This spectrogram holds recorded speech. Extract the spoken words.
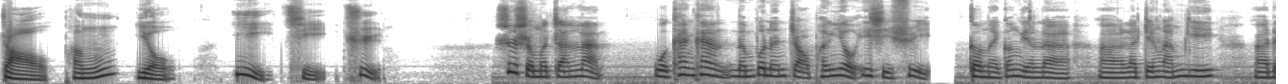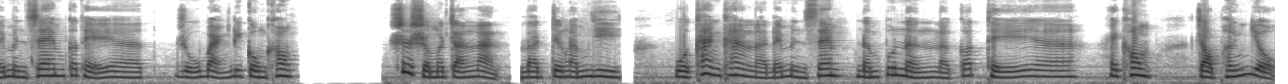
找朋友一起去。是什么展览？我看看能不能找朋友一起去。 Câu này có nghĩa là à, là triển lãm gì? À, để mình xem có thể à, rủ bạn đi cùng không? sự sở mà triển là là triển lãm gì? Của khăn khăn là để mình xem nấm bu nịnh là có thể à, hay không? Trọc hứng dụ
